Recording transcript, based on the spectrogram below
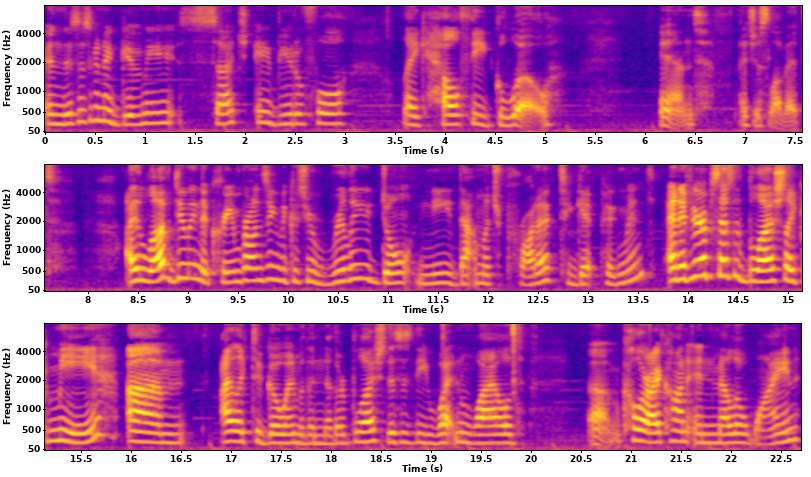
and this is gonna give me such a beautiful like healthy glow and I just love it. I love doing the cream bronzing because you really don't need that much product to get pigment. And if you're obsessed with blush like me, um, I like to go in with another blush. This is the Wet n Wild um, Color Icon in Mellow Wine.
